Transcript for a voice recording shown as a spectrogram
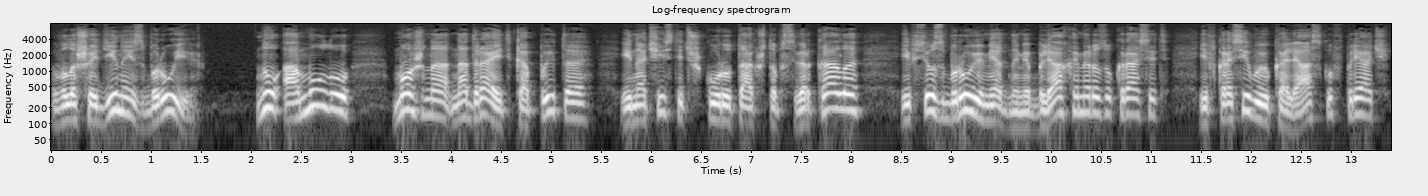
в лошадиной сбруе». Ну, а мулу можно надраить копыта и начистить шкуру так, чтоб сверкала, и всю сбрую медными бляхами разукрасить, и в красивую коляску впрячь.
